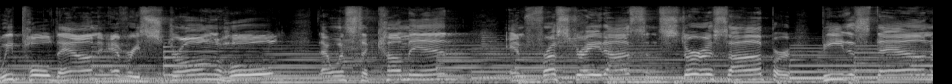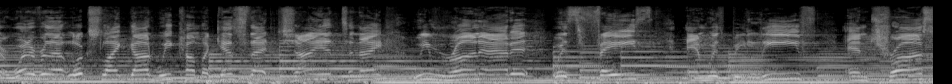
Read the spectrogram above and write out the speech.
We pull down every stronghold that wants to come in and frustrate us and stir us up or beat us down or whatever that looks like, God, we come against that giant tonight. We run at it with faith and with belief and trust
